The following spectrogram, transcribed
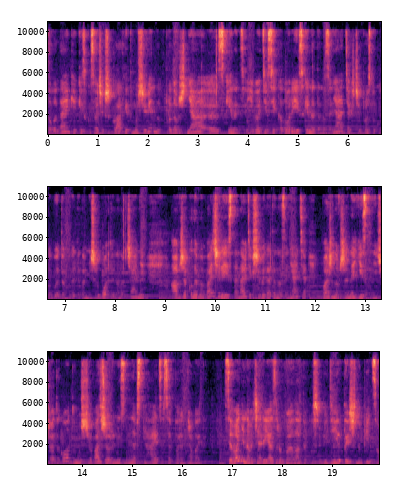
солоденький, якийсь кусочок шоколадки, тому що він впродовж дня е, скинеться, і ви ті всі калорії скинете на заняттях, чи просто коли будете ходити там між роботою на навчанні. А вже коли ви ввечері їсте, навіть якщо ви йдете на заняття, бажано вже не їсти нічого такого, тому що у вас же організм не встигає це все перетравити. Сьогодні на вечері я зробила таку собі дієтичну піцу.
